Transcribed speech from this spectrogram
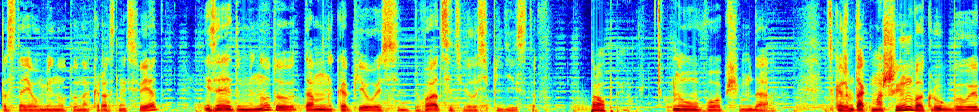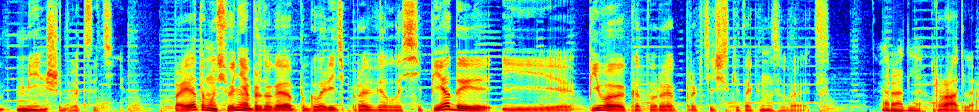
постоял минуту на красный свет. И за эту минуту там накопилось 20 велосипедистов. Пробка. Ну, в общем, да. Скажем так, машин вокруг было меньше 20. Поэтому сегодня я предлагаю поговорить про велосипеды и пиво, которое практически так и называется. Радлер. Радлер.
